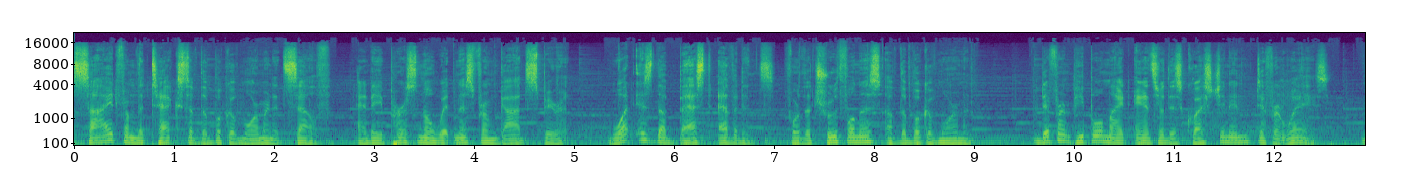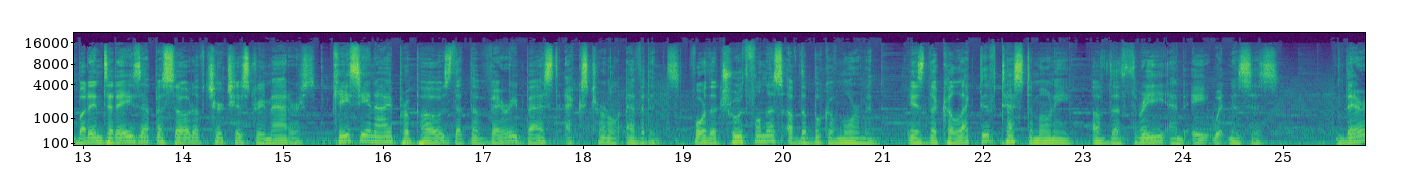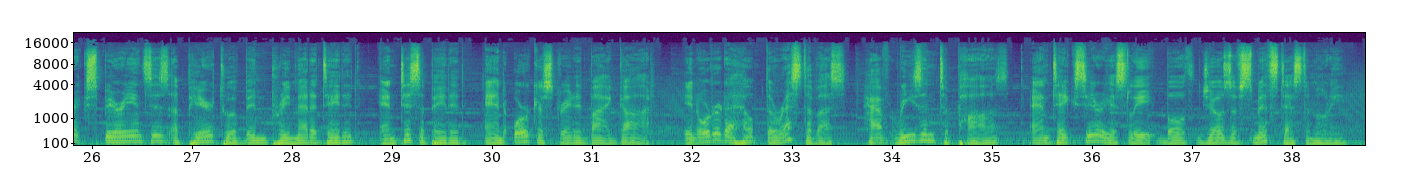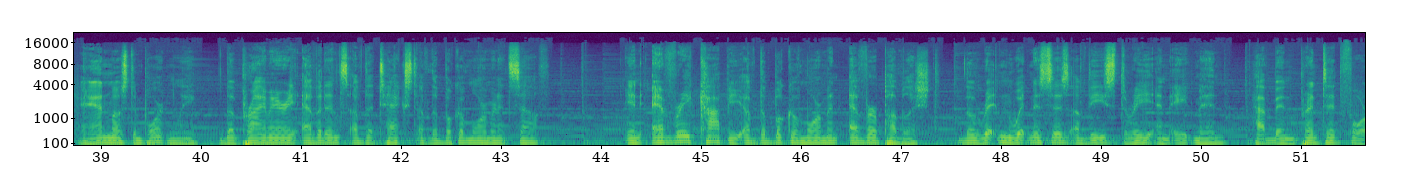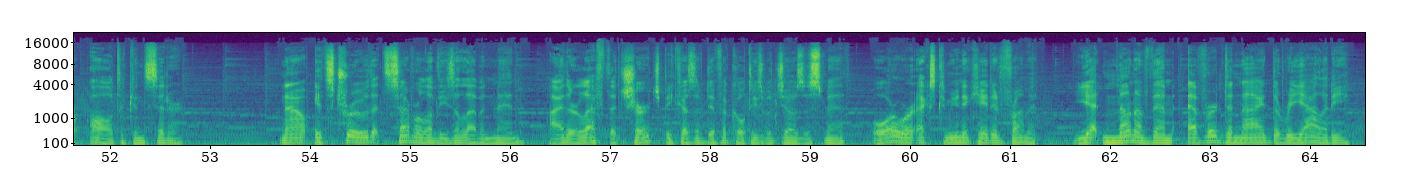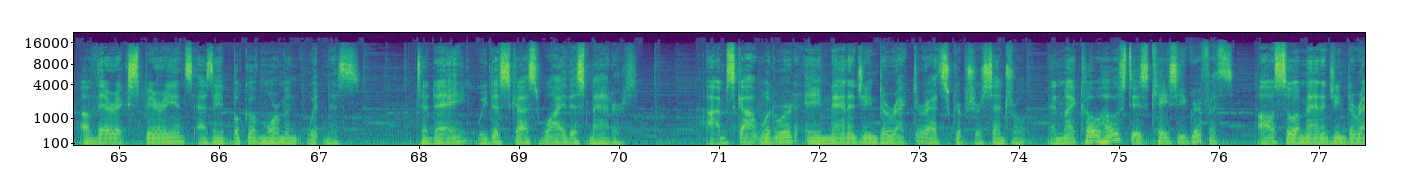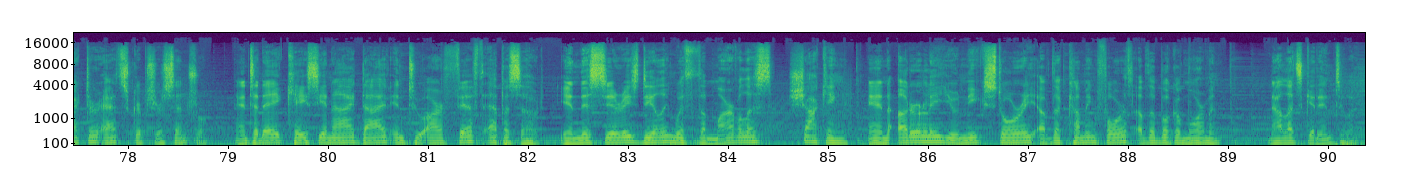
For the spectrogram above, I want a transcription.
Aside from the text of the Book of Mormon itself and a personal witness from God's Spirit, what is the best evidence for the truthfulness of the Book of Mormon? Different people might answer this question in different ways. But in today's episode of Church History Matters, Casey and I propose that the very best external evidence for the truthfulness of the Book of Mormon is the collective testimony of the three and eight witnesses. Their experiences appear to have been premeditated, anticipated, and orchestrated by God in order to help the rest of us have reason to pause and take seriously both Joseph Smith's testimony and, most importantly, the primary evidence of the text of the Book of Mormon itself. In every copy of the Book of Mormon ever published, the written witnesses of these three and eight men have been printed for all to consider. Now, it's true that several of these 11 men either left the church because of difficulties with Joseph Smith or were excommunicated from it. Yet none of them ever denied the reality of their experience as a Book of Mormon witness. Today, we discuss why this matters. I'm Scott Woodward, a managing director at Scripture Central, and my co host is Casey Griffiths, also a managing director at Scripture Central. And today, Casey and I dive into our fifth episode in this series dealing with the marvelous, shocking, and utterly unique story of the coming forth of the Book of Mormon. Now let's get into it.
